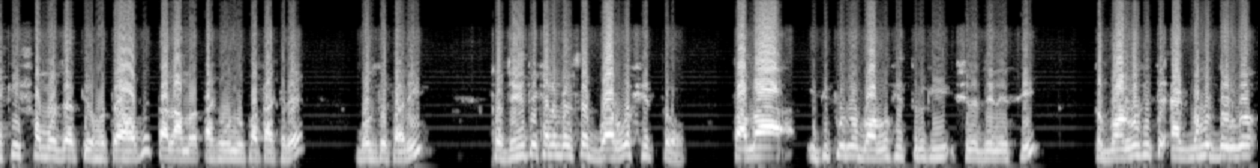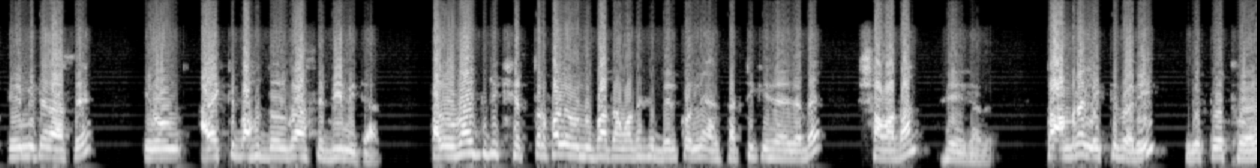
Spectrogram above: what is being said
একই সমজাতীয় হতে হবে, তাহলে আমরা তাকে অনুপাত আকারে বলতে পারি। তো যেহেতু এখানে বলছে বর্গক্ষেত্র তো আমরা ইতিপূর্বে বর্গক্ষেত্র কি সেটা জেনেছি। তো বর্গক্ষেত্রে এক বাহুর দৈর্ঘ্য এ মিটার আছে এবং আরেকটি বাহুর দৈর্ঘ্য আছে বি মিটার। তাহলে উভয় দুটি ক্ষেত্রফলের অনুপাত আমাদেরকে বের করলে অ্যান্সারটি কি হয়ে যাবে? সমাধান হয়ে যাবে। তো আমরা লিখতে পারি যে প্রথম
